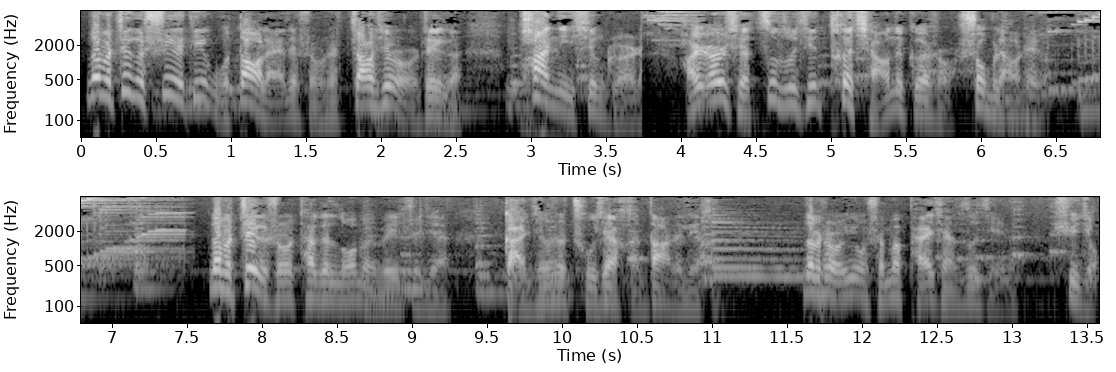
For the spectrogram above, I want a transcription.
那么这个事业低谷到来的时候呢，张学友这个叛逆性格的，而而且自尊心特强的歌手受不了这个。那么这个时候，他跟罗美薇之间感情是出现很大的裂痕。那么时候用什么排遣自己呢？酗酒，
